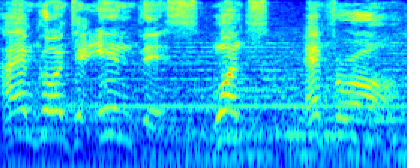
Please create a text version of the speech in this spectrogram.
I am going to end this once and for all.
